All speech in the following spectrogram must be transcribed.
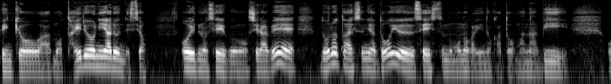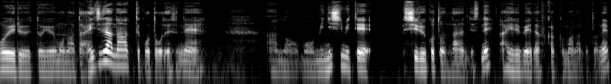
勉強はもう大量にやるんですよ。オイルの成分を調べ、どの体質にはどういう性質のものがいいのかと学び、オイルというものは大事だなってことをですね、あの、もう身に染みて知ることになるんですね。アイルベーダ深く学ぶとね。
